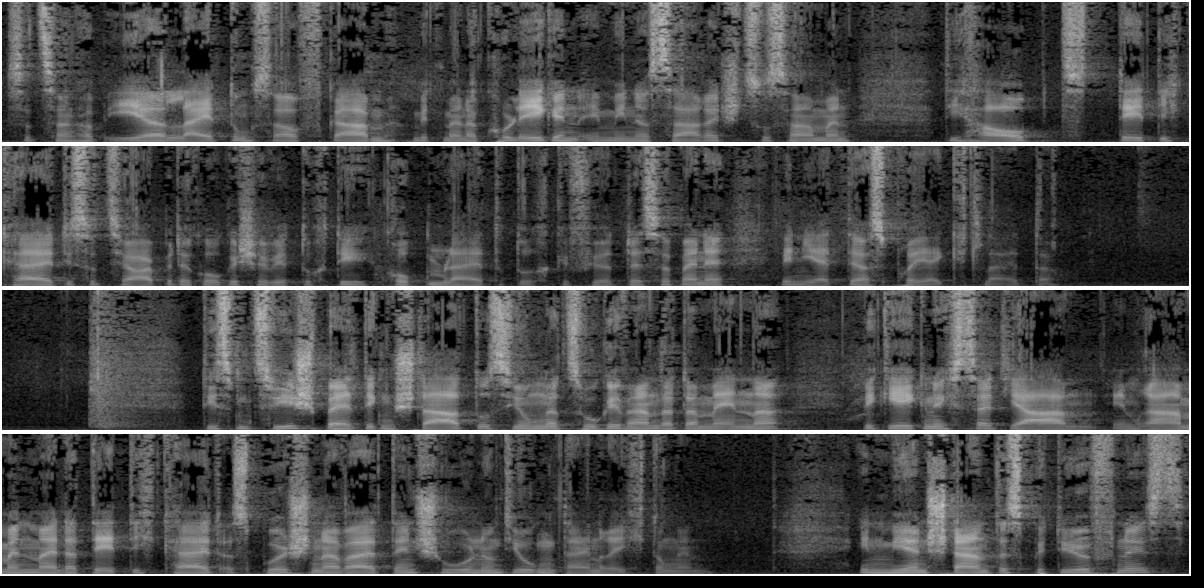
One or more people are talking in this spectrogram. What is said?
sozusagen habe eher Leitungsaufgaben mit meiner Kollegin Emina Saric zusammen, die Haupttätigkeit, die sozialpädagogische, wird durch die Gruppenleiter durchgeführt. Deshalb eine Vignette als Projektleiter. Diesem zwiespältigen Status junger zugewanderter Männer begegne ich seit Jahren im Rahmen meiner Tätigkeit als Burschenarbeiter in Schulen und Jugendeinrichtungen. In mir entstand das Bedürfnis,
